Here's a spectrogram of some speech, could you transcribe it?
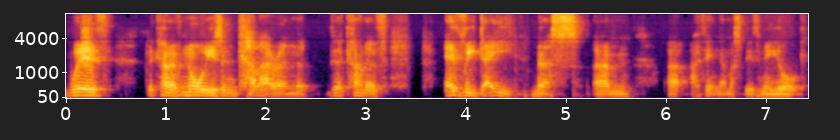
with the kind of noise and color and the, the kind of everydayness um, uh, I think that must be of New York.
